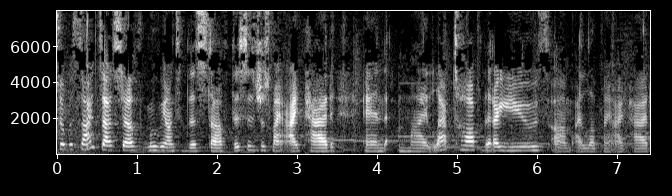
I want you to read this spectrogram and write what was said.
So besides that stuff, moving on to this stuff, this is just my iPad and my laptop that I use. Um, I love my iPad.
